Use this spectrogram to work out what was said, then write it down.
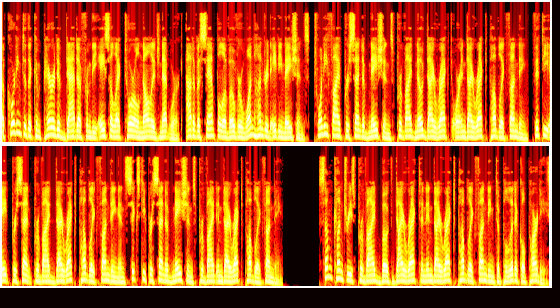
According to the comparative data from the ACE Electoral Knowledge Network, out of a sample of over 180 nations, 25% of nations provide no direct or indirect public funding, 58% provide direct public funding and 60% of nations provide indirect public funding. Some countries provide both direct and indirect public funding to political parties.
